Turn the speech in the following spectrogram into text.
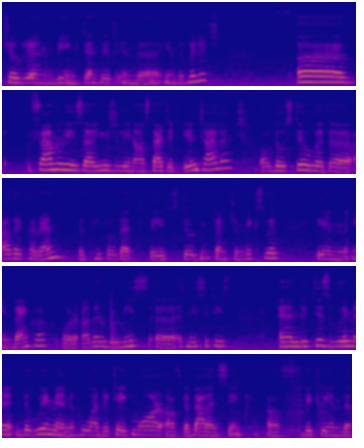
children being tended in the in the village. Uh, families are usually now started in Thailand, although still with uh, other Karen, the people that they still tend to mix with in, in Bangkok or other Burmese uh, ethnicities. And it is women, the women who undertake more of the balancing of between the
